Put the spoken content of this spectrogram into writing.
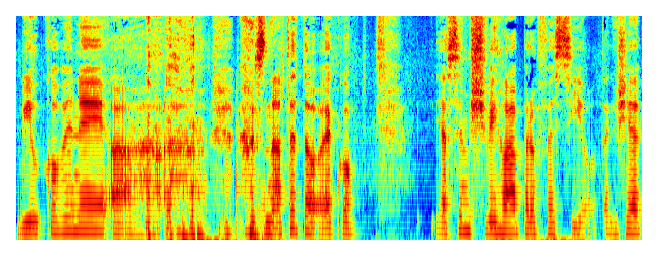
bílkoviny a, a znáte to, jako já jsem švihlá profesí, jo, takže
